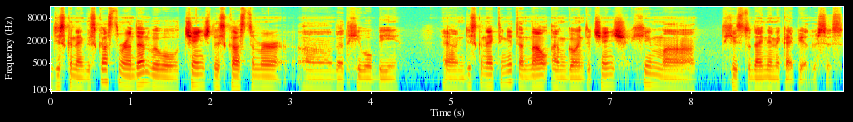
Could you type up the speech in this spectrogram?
disconnect this customer and then we will change this customer uh, that he will be um, disconnecting it and now I'm going to change him uh, his to dynamic IP addresses.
